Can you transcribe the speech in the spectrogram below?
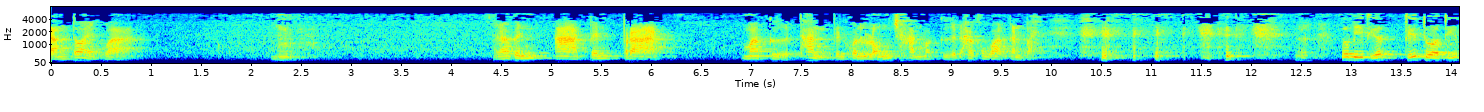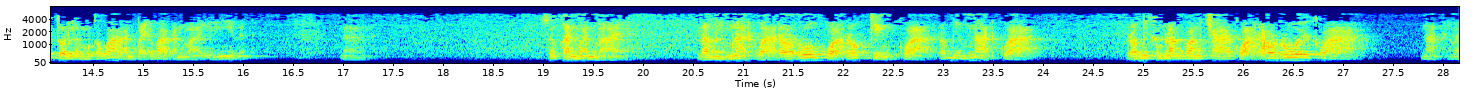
ต่ำต้อยกว่าเราเป็นอาจเป็นปราด มาเกิดท่านเป็นคนหลงชาติมาเกิดเขาว่ากันไปเมื่อมีถือถือตัวถือตนแล้วมันก็ว่ากันไปว่ากันมาอย่างนี้แหละนะสำคัญมั่นหมาย เรามีอำนาจกว่า เรารู้กว่า เราเก่งกว่า เรามีอำนาจกว่า เรามีกำลังวังชากว่า เรารวยกว่านั่นเห็นไหม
